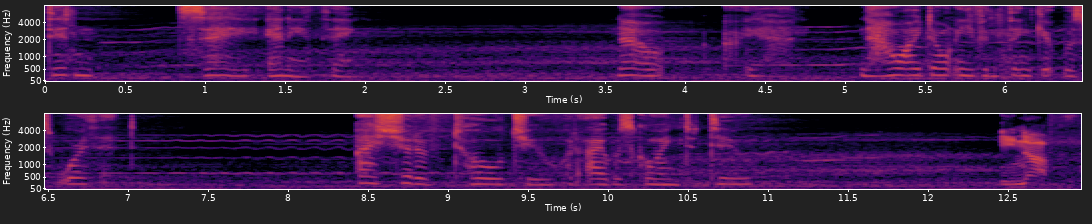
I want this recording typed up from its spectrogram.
didn't say anything. Now, I, now I don't even think it was worth it. I should have told you what I was going to do. Enough!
